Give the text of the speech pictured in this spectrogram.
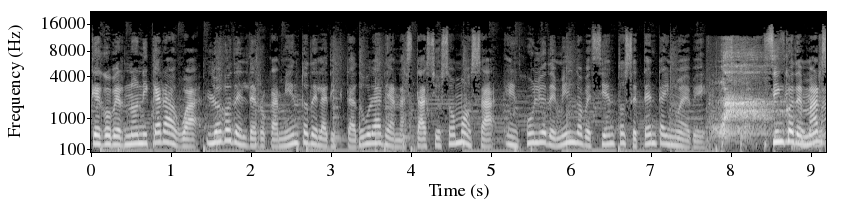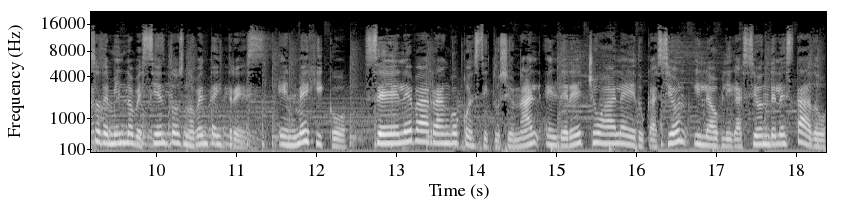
que gobernó Nicaragua luego del derrocamiento de la dictadura de Anastasio Somoza en julio de 1979. 5 de marzo de 1993. En México se eleva a rango constitucional el derecho a la educación y la obligación del Estado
